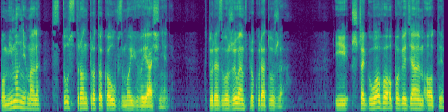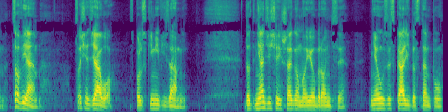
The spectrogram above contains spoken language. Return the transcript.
Pomimo niemal stu stron protokołów z moich wyjaśnień, które złożyłem w prokuraturze i szczegółowo opowiedziałem o tym, co wiem, co się działo z polskimi wizami, do dnia dzisiejszego moi obrońcy nie uzyskali dostępu,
